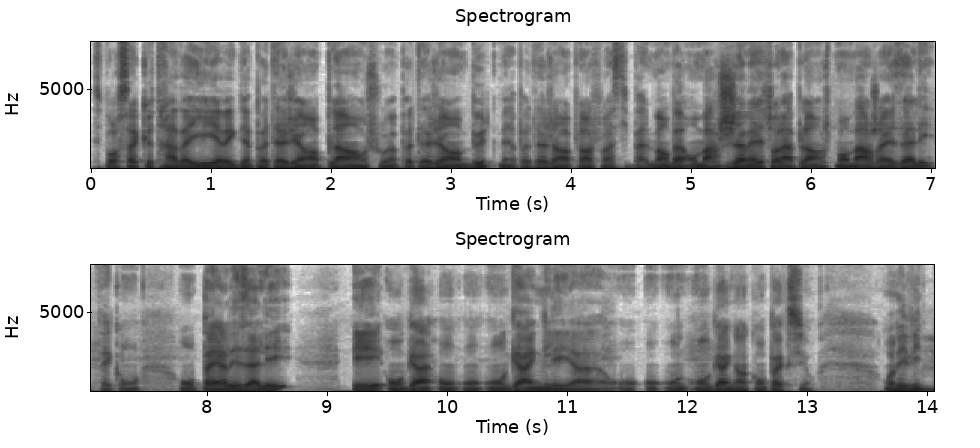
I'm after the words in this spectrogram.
C'est pour ça que travailler avec un potager en planche ou un potager en butte, mais un potager en planche principalement, ben, on marche jamais sur la planche, mais on marche dans les allées. Fait on perd les allées et on gagne, euh, on, gagne en compaction. On évite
